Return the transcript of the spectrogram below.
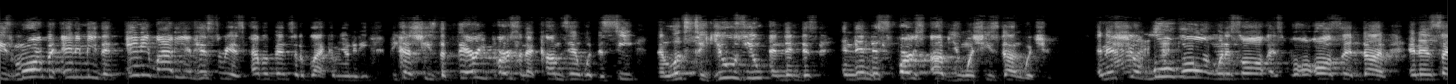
She's more of an enemy than anybody in history has ever been to the black community because she's the very person that comes in with deceit and looks to use you and then dis- and then disperse of you when she's done with you. And then she'll move on when it's all it's all said and done, and then say,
